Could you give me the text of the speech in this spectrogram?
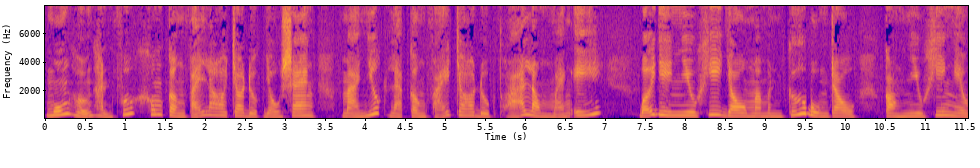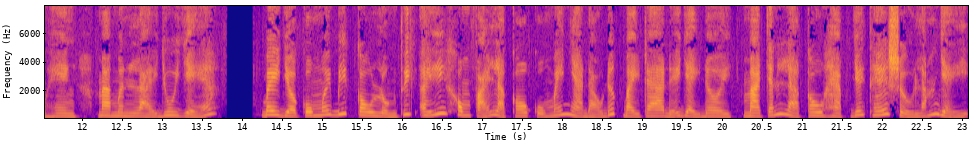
muốn hưởng hạnh phúc không cần phải lo cho được giàu sang mà nhất là cần phải cho được thỏa lòng mãn ý. Bởi vì nhiều khi giàu mà mình cứ buồn trầu, còn nhiều khi nghèo hèn mà mình lại vui vẻ. Bây giờ cô mới biết câu luận thuyết ấy không phải là câu của mấy nhà đạo đức bày ra để dạy đời, mà chánh là câu hạp với thế sự lắm vậy.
